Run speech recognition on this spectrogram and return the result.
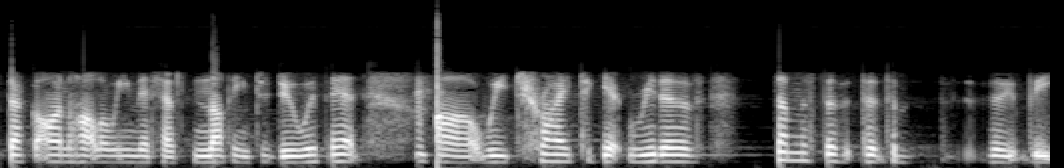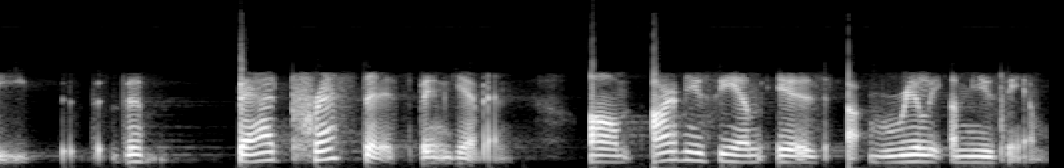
stuck on Halloween that has nothing to do with it. Uh, we try to get rid of some of the the the the, the, the bad press that it's been given. Um, our museum is really a museum.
